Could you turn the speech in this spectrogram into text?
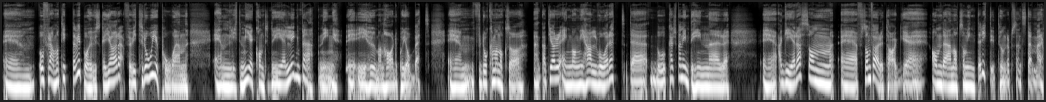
Ehm, och framåt tittar vi på hur vi ska göra, för vi tror ju på en, en lite mer kontinuerlig mätning eh, i hur man har det på jobbet. Ehm, för då kan man också, att göra det en gång i halvåret, det, då kanske man inte hinner eh, agera som, eh, som företag eh, om det är något som inte riktigt 100% stämmer.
